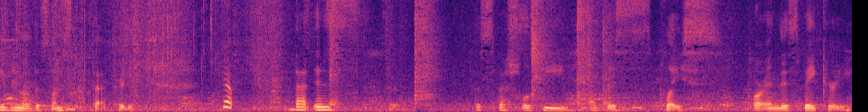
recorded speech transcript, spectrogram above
even though this one's not that pretty. Yep, that is the specialty of this place or in this bakery.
